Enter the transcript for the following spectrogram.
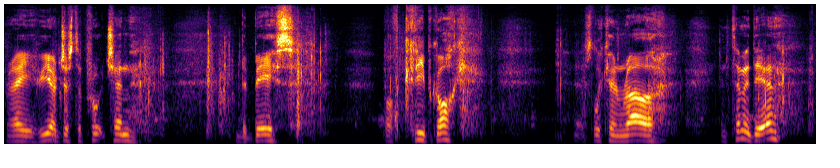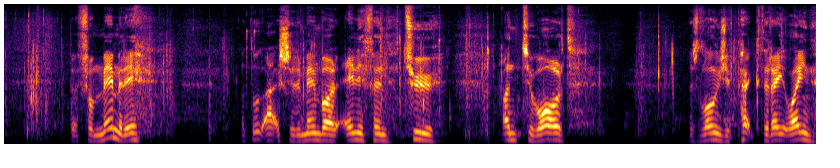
Right, we are just approaching the base of Crib Goch. It's looking rather intimidating, but from memory, I don't actually remember anything too untoward as long as you pick the right line.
